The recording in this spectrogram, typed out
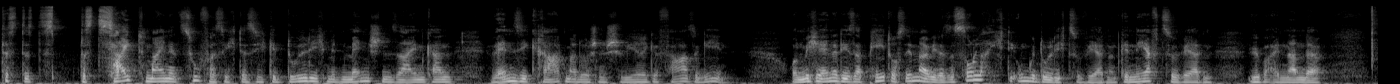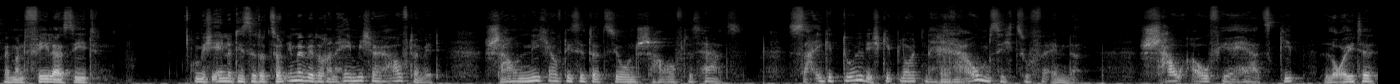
Das, das, das, zeigt meine Zuversicht, dass ich geduldig mit Menschen sein kann, wenn sie gerade mal durch eine schwierige Phase gehen. Und mich erinnert dieser Petrus immer wieder, es ist so leicht, ungeduldig zu werden und genervt zu werden übereinander, wenn man Fehler sieht. Und mich erinnert die Situation immer wieder daran, hey Micha, hör auf damit. Schau nicht auf die Situation, schau auf das Herz. Sei geduldig, gib Leuten Raum, sich zu verändern. schau auf ihr Herz, gib Leute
